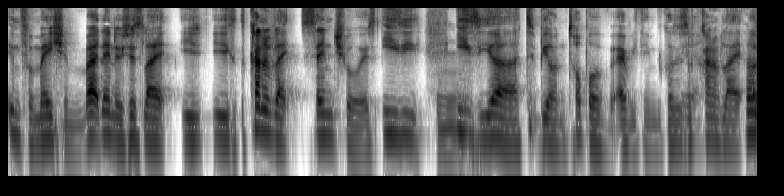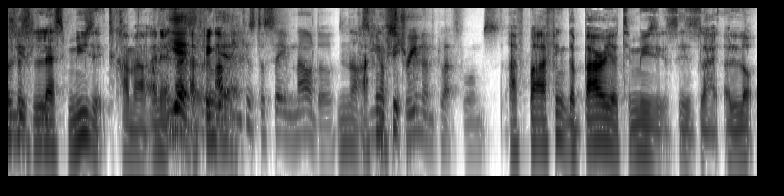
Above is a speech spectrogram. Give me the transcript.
information. Back then it was just like you, you it's kind of like central. It's easy mm. easier to be on top of everything because it's kind of like There was only a just less music to come out, innit? Yeah, I think I think it's the same now though. No, I 'Cause you think- have streaming platforms. I've, but I think the barrier to music is, is like a lot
